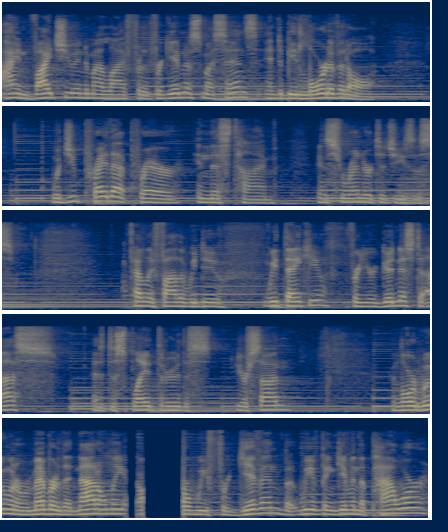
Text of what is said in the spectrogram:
I invite you into my life for the forgiveness of my sins and to be Lord of it all. Would you pray that prayer in this time and surrender to Jesus? Heavenly Father, we do. We thank you for your goodness to us as displayed through this, your Son. And Lord, we want to remember that not only are we forgiven, but we've been given the power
